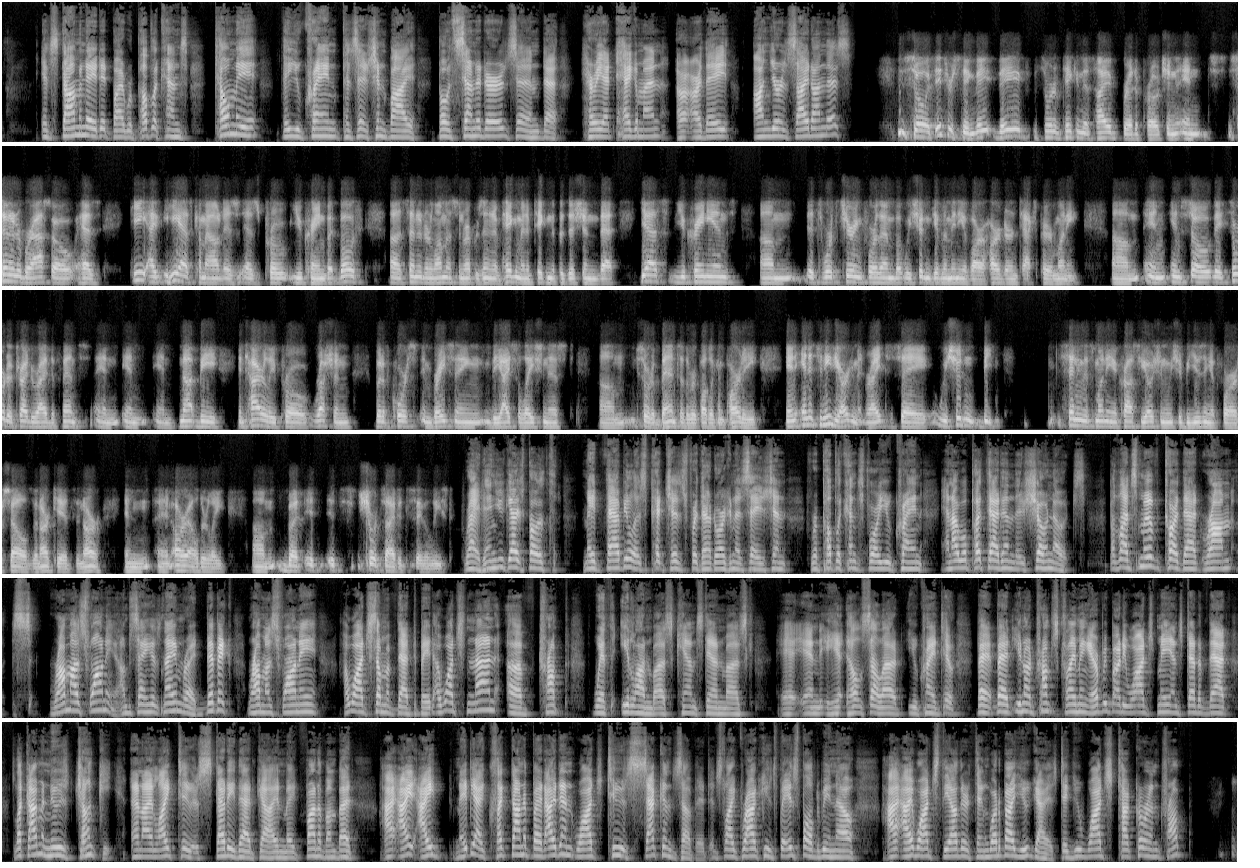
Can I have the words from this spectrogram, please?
It's dominated by Republicans. Tell me the Ukraine position by both senators and uh, Harriet Hageman. Are, are they on your side on this? So it's interesting. They they've sort of taken this hybrid approach, and and Senator Barrasso has he he has come out as as pro Ukraine, but both uh, Senator Lummis and Representative Hageman have taken the position that yes, Ukrainians, um, it's worth cheering for them, but we shouldn't give them any of our hard-earned taxpayer money. Um, and and so they sort of tried to ride the fence and and and not be entirely pro-Russian, but of course embracing the isolationist um, sort of bent of the Republican Party and, and it's an easy argument, right? To say we shouldn't be sending this money across the ocean. We should be using it for ourselves and our kids and our and and our elderly. Um, but it, it's short-sighted to say the least. Right, and you guys both made fabulous pitches for that organization, Republicans for Ukraine, and I will put that in the show notes. But let's move toward that Ram Ramaswamy. I'm saying his name right. Vivek Ramaswamy. I watched some of that debate. I watched none of Trump with Elon Musk. Can't stand Musk, and he'll sell out Ukraine too. But but you know Trump's claiming everybody watched me instead of that look, I'm a news junkie and I like to study that guy and make fun of him, but I, I, I maybe I clicked on it, but I didn't watch two seconds of it. It's like Rocky's baseball to me now. I, I watched the other thing. What about you guys? Did you watch Tucker and Trump?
